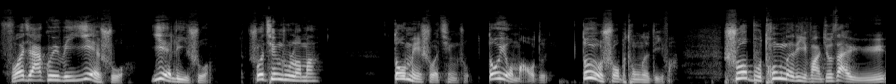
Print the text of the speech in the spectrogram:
佛家归为业说、业力说。说清楚了吗？都没说清楚，都有矛盾，都有说不通的地方。说不通的地方就在于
